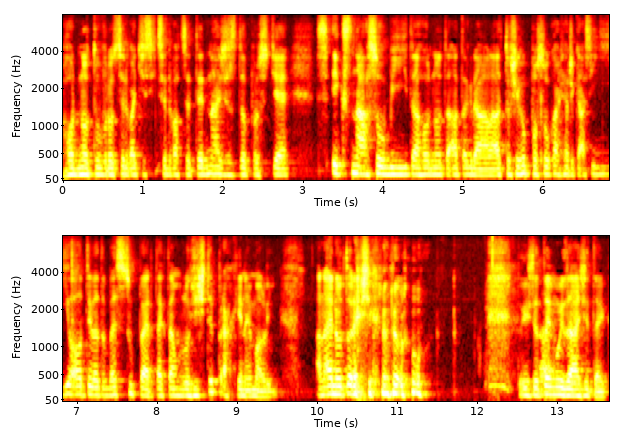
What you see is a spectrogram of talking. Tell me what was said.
hodnotu v roce 2021, že se to prostě z x násobí ta hodnota a tak dále. A to všechno posloucháš a říkáš si, jo, tyhle, to bude super, tak tam vložíš ty prachy nemalý. A najednou to jde všechno dolů. Takže to je můj zážitek.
